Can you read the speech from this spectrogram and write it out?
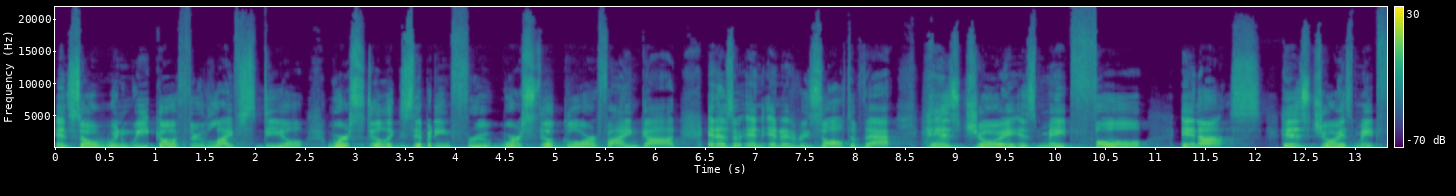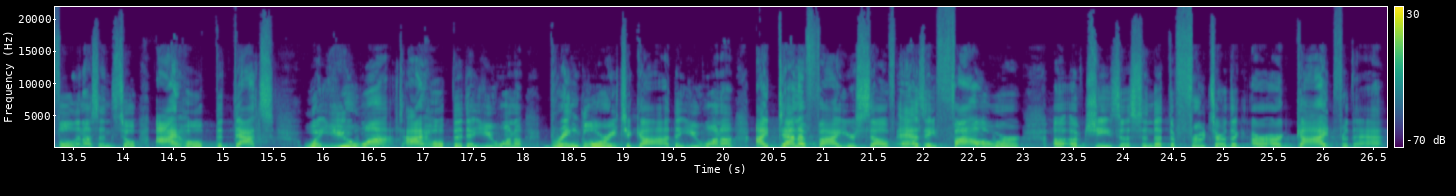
And so when we go through life's deal, we're still exhibiting fruit, we're still glorifying God. And as a, and, and as a result of that, His joy is made full in us. His joy is made full in us. And so I hope that that's what you want. I hope that, that you want to bring glory to God, that you want to identify yourself as a follower uh, of Jesus, and that the fruits are, the, are our guide for that,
